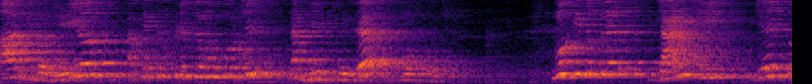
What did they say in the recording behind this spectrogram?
আর কি the radius আর কেতে স্পিডে প্লে মুভ করছি না v স্পিড রে মুভ করছি ମୁଁ କିନ୍ତୁ ପ୍ଲେ ଜାଣିଛି ଯେହେତୁ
